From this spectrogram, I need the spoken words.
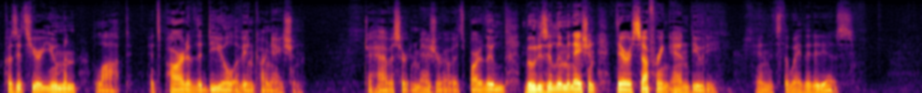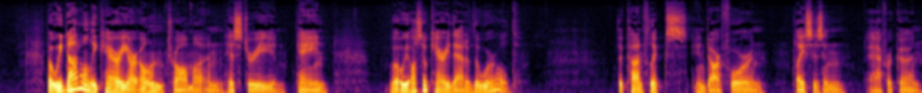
Because it's your human lot. It's part of the deal of incarnation to have a certain measure of it. It's part of the Buddha's illumination. There is suffering and beauty, and it's the way that it is. But we not only carry our own trauma and history and pain, but we also carry that of the world. The conflicts in Darfur and places in Africa and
